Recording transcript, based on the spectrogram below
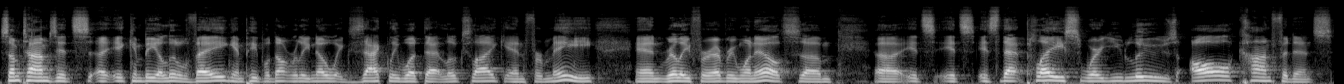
sometimes it's uh, it can be a little vague and people don't really know exactly what that looks like. And for me and really for everyone else um, uh, it's it's it's that place where you lose all confidence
